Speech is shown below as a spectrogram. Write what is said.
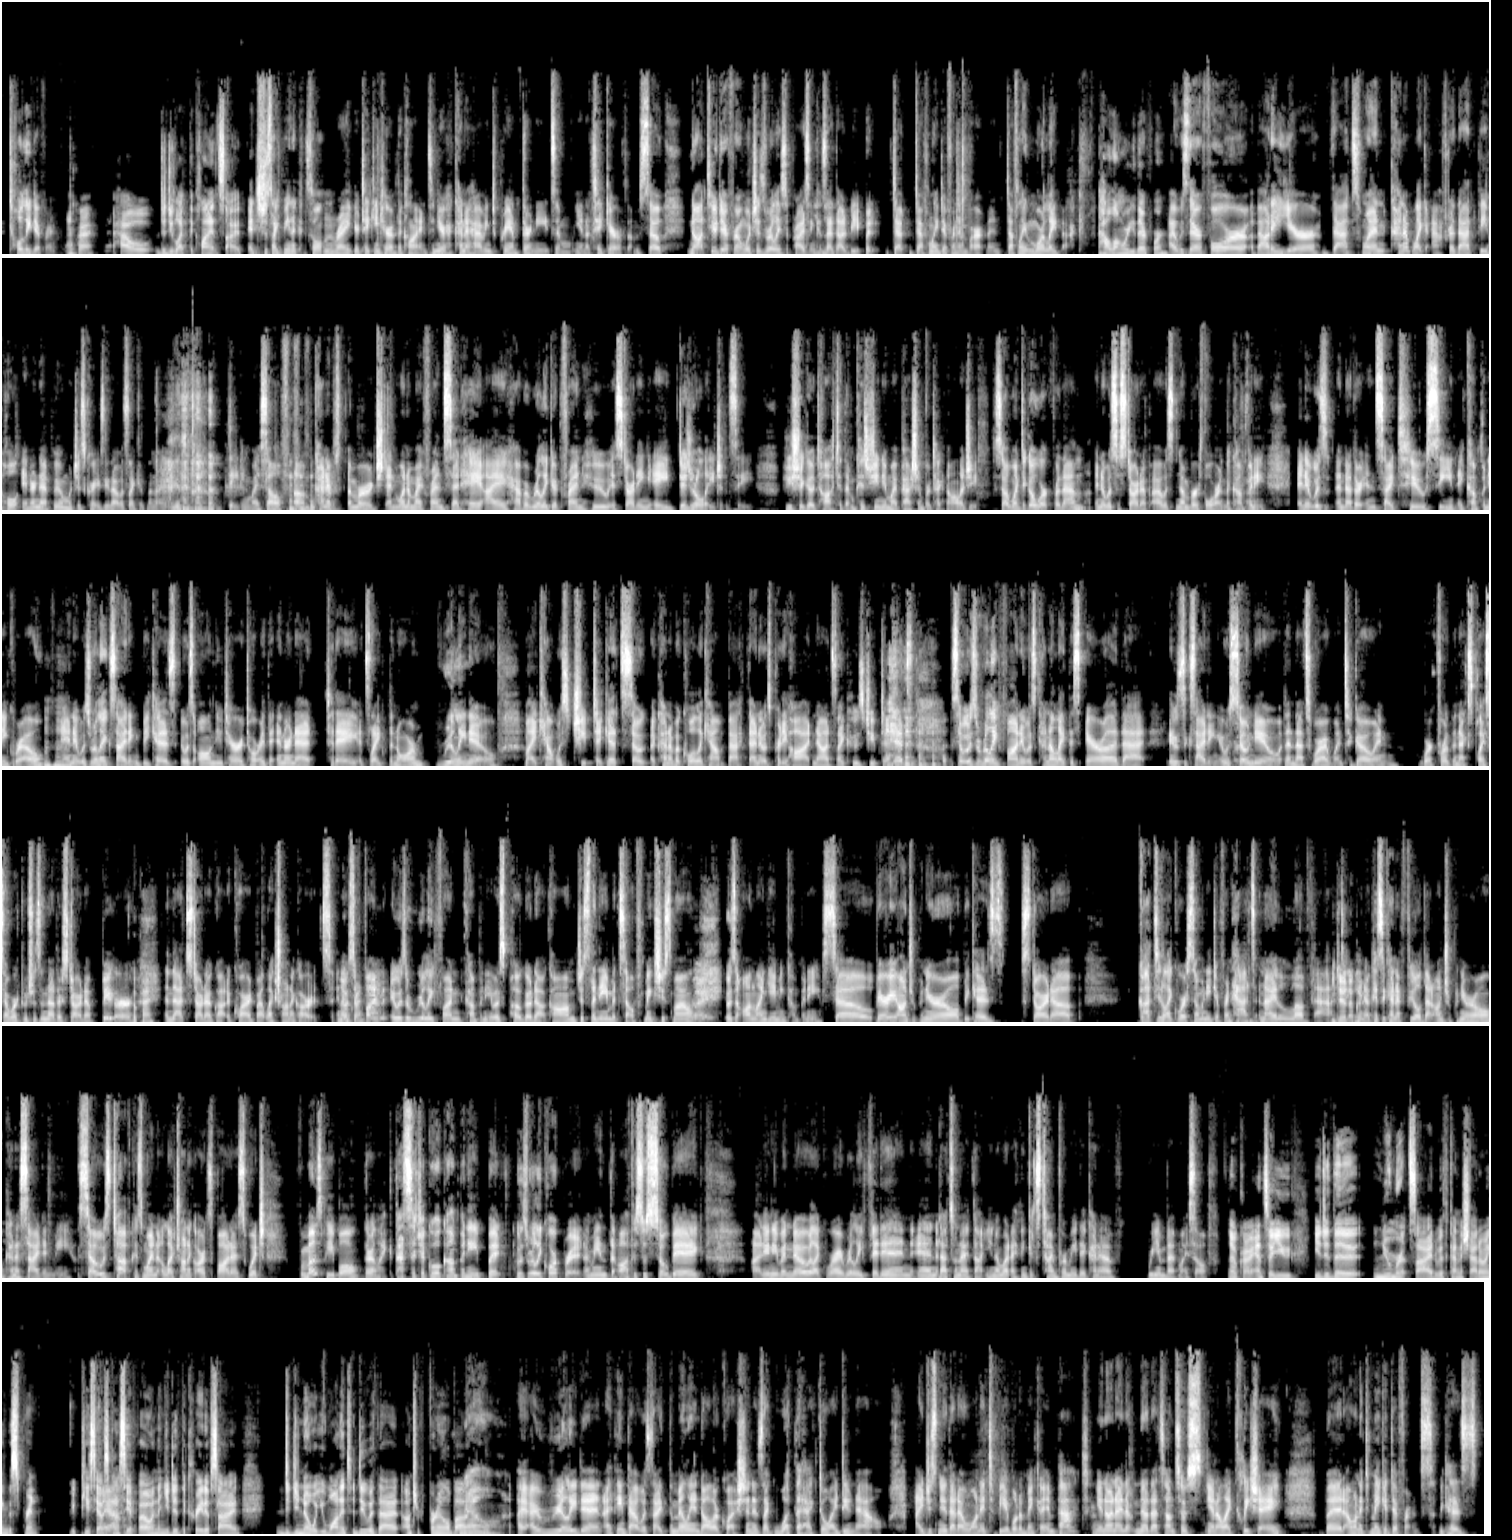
totally different. Okay how did you like the client side? It's just like being a consultant, right? You're taking care of the clients and you're kind of having to preempt their needs and, you know, take care of them. So not too different, which is really surprising because mm-hmm. I thought it'd be, but de- definitely different environment, definitely more laid back. How long were you there for? I was there for about a year. That's when, kind of like after that, the whole internet boom, which is crazy, that was like in the 90s, dating myself, um, kind of emerged. And one of my friends said, Hey, I have a really good friend who is starting a digital agency. You should go talk to them because she knew my passion for technology. So I went to go work for them and it was a startup. I was number four in the company. And it was another insight to seeing a company grow. Mm-hmm. And it was really exciting because it was all new territory. The internet today, it's like the norm, really new. My account was cheap tickets. So a kind of a cool account. Back then it was pretty hot. Now it's like, who's cheap tickets? so it was really fun. It was kind of like this era that it was exciting. It was right. so new. Then that's where I went to go and work for the next place I worked, which was another startup, bigger. Okay. And that startup got acquired by Electronic Arts. And it was a fun, it was a really fun company. It was pogo.com. Just the name itself makes you smile. Right. It was an online gaming company. So very entrepreneurial because startup got to like wear so many different hats and I love that. You did, okay. You know, because it kind of fueled that entrepreneurial kind of side in me. So it was tough because when Electronic Arts bought us, which for most people, they're like, that's such a cool company, but it was really corporate. I mean, the mm-hmm. office was so big. I didn't even know like where I really fit in. And that's when I thought, you know what? I think it's time for me to kind of reinvent myself. Okay. And so you you did the numerate side with kind of shadowing the sprint PCS yeah. kind of CFO, and then you did the creative side. Did you know what you wanted to do with that entrepreneurial bug? No, I, I really didn't. I think that was like the million dollar question is like, what the heck do I do now? I just knew that I wanted to be able to make an impact, you know, and I don't know that sounds so, you know, like cliche, but I wanted to make a difference because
